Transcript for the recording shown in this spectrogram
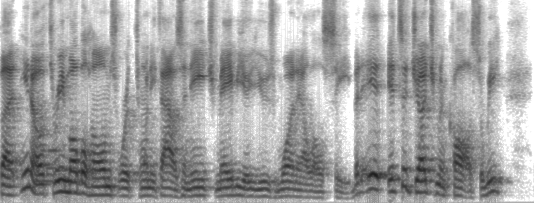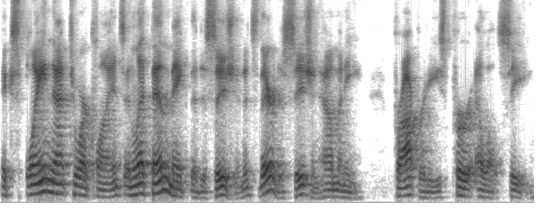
But you know, three mobile homes worth 20,000 each, maybe you use one LLC. But it, it's a judgment call. So we explain that to our clients and let them make the decision. It's their decision how many properties per LLC.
